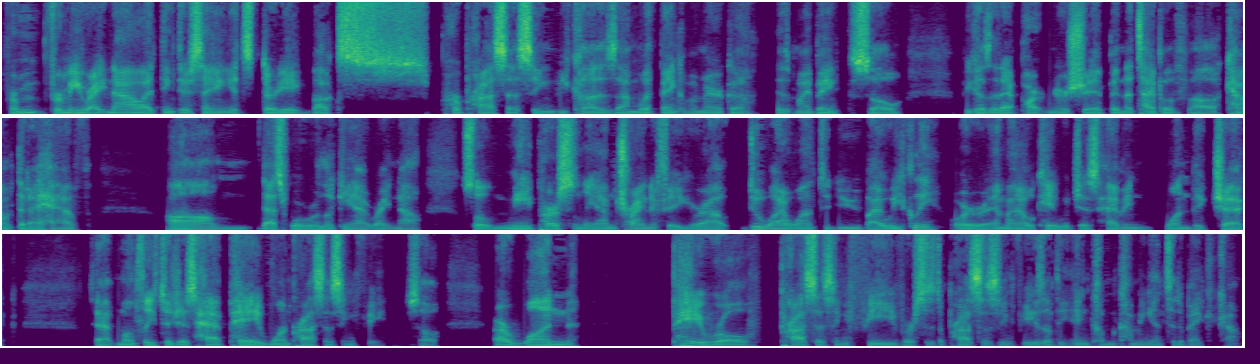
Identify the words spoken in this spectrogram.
for for me right now, I think they're saying it's thirty eight bucks per processing because I'm with Bank of America is my bank. So because of that partnership and the type of uh, account that I have, um, that's what we're looking at right now. So me personally, I'm trying to figure out: do I want to do biweekly, or am I okay with just having one big check to have monthly to just have pay one processing fee? So or one payroll processing fee versus the processing fees of the income coming into the bank account.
